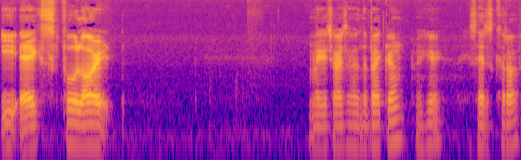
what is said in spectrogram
EX full art. Mega Charizard in the background, right here. His head is cut off.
